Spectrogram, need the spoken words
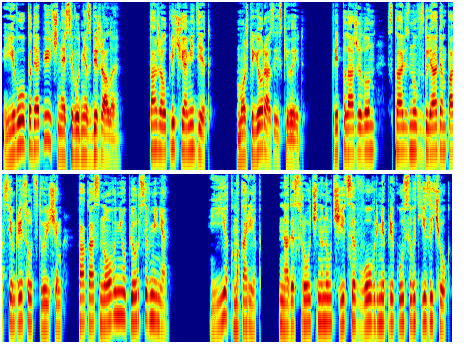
Его подопечная сегодня сбежала. Пожал плечами дед. Может, ее разыскивает. Предположил он, скользнув взглядом по всем присутствующим, пока снова не уперся в меня. Ек, Макарек, надо срочно научиться вовремя прикусывать язычок.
